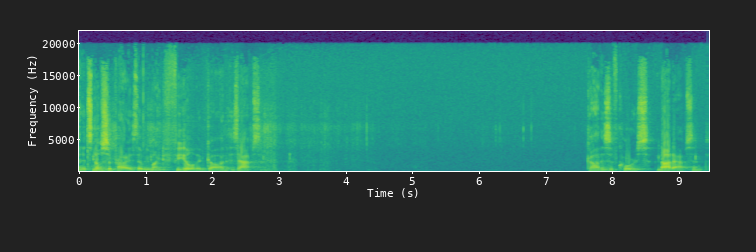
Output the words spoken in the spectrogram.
And it's no surprise that we might feel that God is absent. God is, of course, not absent.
